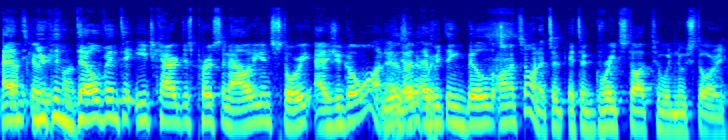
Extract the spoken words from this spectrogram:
and you can fun. delve into each character's personality and story as you go on, and let everything build on its own. It's a it's a great start to a new story.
